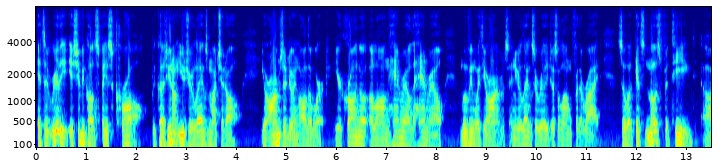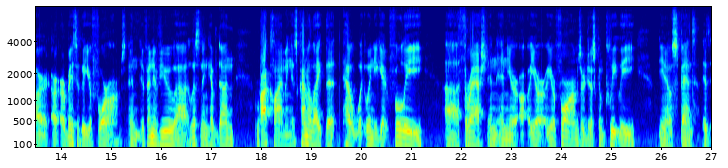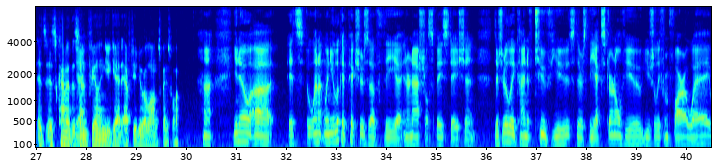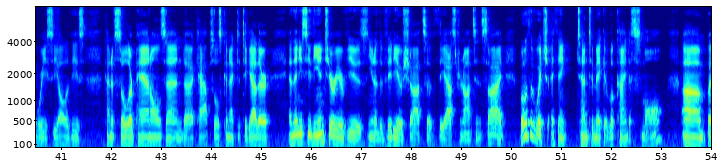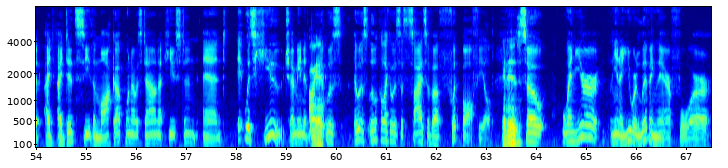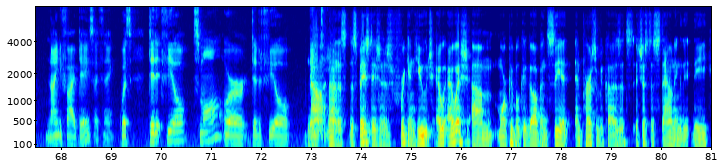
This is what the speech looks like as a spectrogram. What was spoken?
it's a really it should be called space crawl because you don't use your legs much at all. Your arms are doing all the work. You're crawling along handrail to handrail, moving with your arms, and your legs are really just along for the ride. So what gets most fatigued are, are, are basically your forearms. And if any of you uh, listening have done rock climbing, it's kind of like that how w- when you get fully uh, thrashed and, and your your your forearms are just completely you know spent. It's it's, it's kind of the yeah. same feeling you get after you do a long spacewalk. Huh. You know. Uh it's when when you look at pictures of the uh, International Space Station, there's really kind of two views. There's the external view, usually from far away, where you see all of these kind of solar panels and uh, capsules connected together, and then you see the interior views, you know, the video shots of the astronauts inside, both of which I think tend to make it look kind of small. Um, but I, I did see the mock-up when I was down at Houston, and it was huge. I mean, it, oh, yeah. it was it was it looked like it was the size of a football field. It is. So when you're you know you were living there for 95 days, I think was did it feel small or did it feel no, no. The, the space station is freaking huge. I, I wish um, more people could go up and see it in person because it's it's just astounding. The, the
